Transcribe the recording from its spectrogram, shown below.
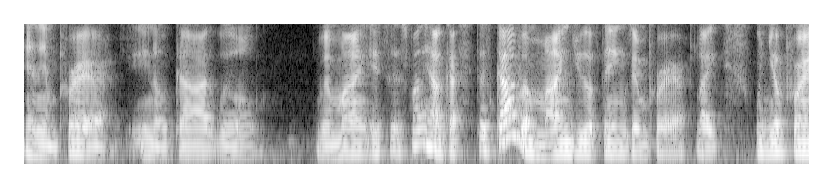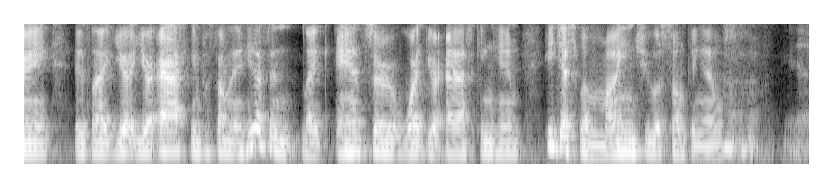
and in prayer, you know, God will remind. It's, it's funny how God does God remind you of things in prayer. Like when you're praying, it's like you're you're asking for something, and He doesn't like answer what you're asking Him. He just reminds you of something else. Mm-hmm. Yeah.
